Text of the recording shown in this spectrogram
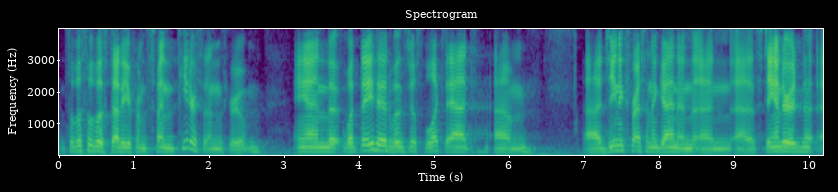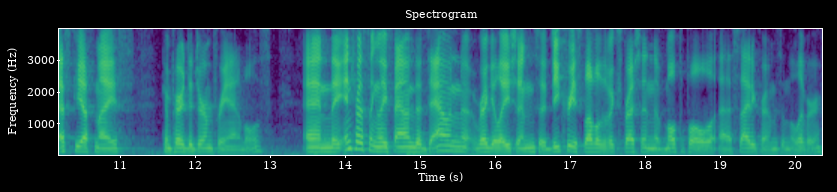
And so this was a study from Sven Petersen's group, and what they did was just looked at um, uh, gene expression again in, in uh, standard SPF mice compared to germ-free animals. And they interestingly found a down regulation, so decreased levels of expression of multiple uh, cytochromes in the liver.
